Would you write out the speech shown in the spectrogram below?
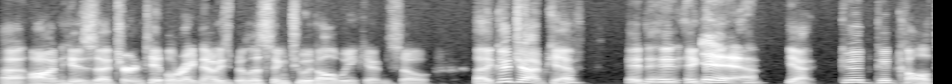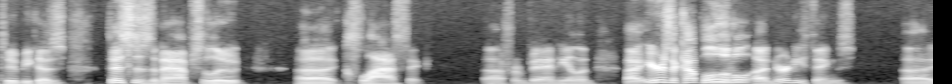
uh, on his uh, turntable right now. He's been listening to it all weekend. So, uh, good job, Kev. And, and, and good- Yeah. yeah, good, good call too, because this is an absolute uh, classic uh, from Van Halen. Uh, here's a couple of little uh, nerdy things, uh,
